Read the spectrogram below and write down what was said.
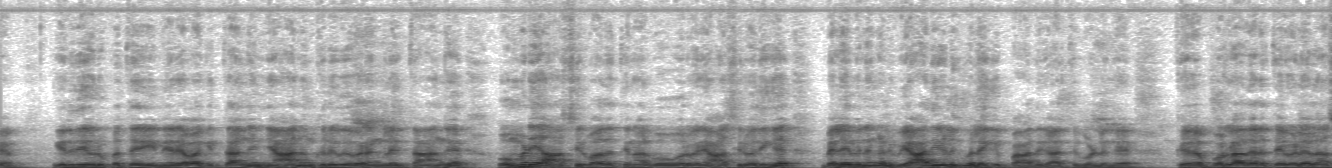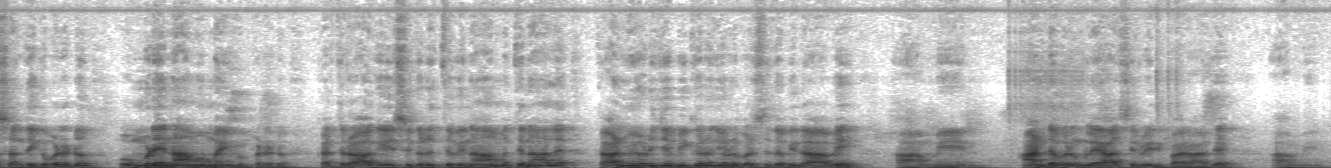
இறுதி விருப்பத்தை நிறைவாக்கித்தாங்க ஞானம் கிருபை வரங்களை தாங்க. உம்முடைய ஆசீர்வாதத்தினால் ஒவ்வொருவரையும் ஆசீர்வதிங்க. விளைவினங்கள் வியாதிகளுக்கு விலகி பாதுகாத்துக் கொள்ளுங்க. பொருளாதார தேவைகளெல்லாம் சந்திக்கப்படட்டும். உம்முடைய நாமம் மயமப்படட்டும் கர்த்தராக இயேசு கிறிஸ்துவின் நாமத்தினால தாழ்மையோடு ஜெபிக்கிறோம். சொல்ல பரிசுத்த பிதாவே ஆமேன். ஆண்டவர் உங்களை ஆசீர்வதிப்பாராக. ஆமேன்.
